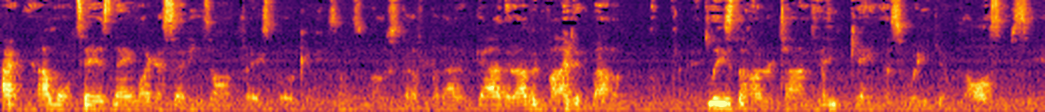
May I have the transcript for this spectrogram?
I, I won't say his name. Like I said, he's on Facebook and he's on some other stuff. But I, a guy that I've invited about at least a hundred times, and he came this week. It was awesome to see him.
